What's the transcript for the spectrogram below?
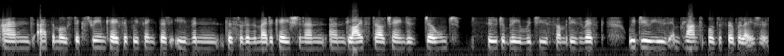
And at the most extreme case, if we think that even the sort of the medication and, and lifestyle changes don't suitably reduce somebody's risk, we do use implantable defibrillators.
